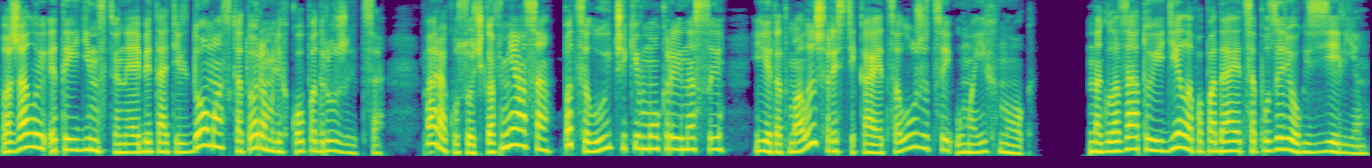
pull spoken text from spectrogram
Пожалуй, это единственный обитатель дома, с которым легко подружиться. Пара кусочков мяса, поцелуйчики в мокрые носы, и этот малыш растекается лужицей у моих ног. На глаза то и дело попадается пузырек с зельем.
